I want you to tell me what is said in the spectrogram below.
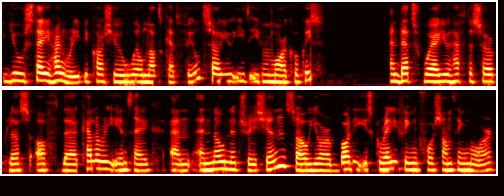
you stay hungry because you will not get filled, so you eat even more cookies. And that's where you have the surplus of the calorie intake and, and no nutrition. So your body is craving for something more,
